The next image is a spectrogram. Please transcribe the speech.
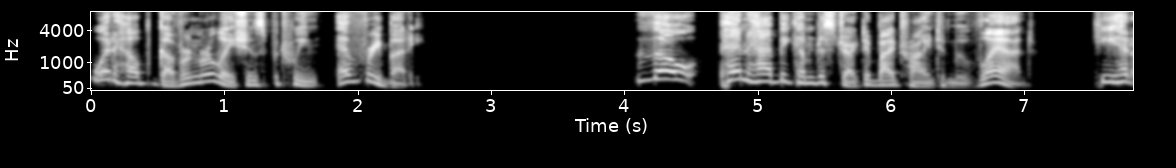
would help govern relations between everybody Though Penn had become distracted by trying to move land, he had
